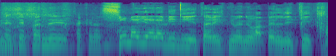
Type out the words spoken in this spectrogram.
T'étais pas né, Somaya Labidi est avec nous et nous rappelle les titres.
